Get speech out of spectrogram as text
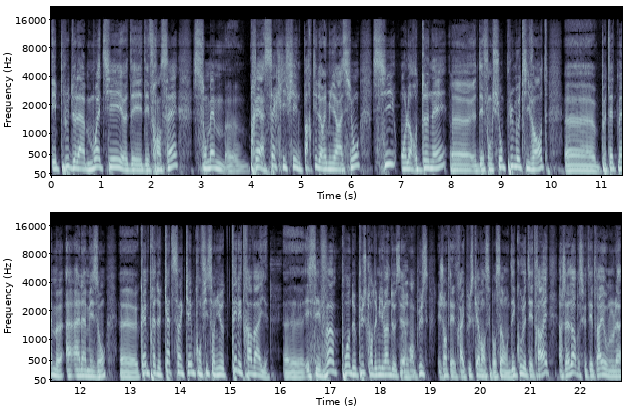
et plus de la moitié euh, des, des Français sont même euh, prêts à sacrifier une partie de leur rémunération si on leur donnait euh, des fonctions plus motivantes, euh, peut-être même à, à la maison. Euh, quand même près de 4 cinquièmes confient son au télétravail. Euh, et c'est 20 points de plus qu'en 2022. C'est-à-dire qu'en plus, les gens télétravaillent plus qu'avant. C'est pour ça on découvre le télétravail. Alors j'adore parce que le télétravail, on nous l'a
